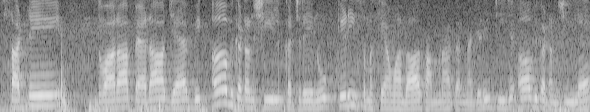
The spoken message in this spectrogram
ਸਾਡੇ ਦੁਆਰਾ ਪੈਦਾ ਜੈਵਿਕ ਅਵਿਘਟਨਸ਼ੀਲ ਕਚਰੇ ਨੂੰ ਕਿਹੜੀ ਸਮੱਸਿਆਵਾਂ ਦਾ ਸਾਹਮਣਾ ਕਰਨਾ, ਜਿਹੜੀ ਚੀਜ਼ ਅਵਿਘਟਨਸ਼ੀਲ ਹੈ?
